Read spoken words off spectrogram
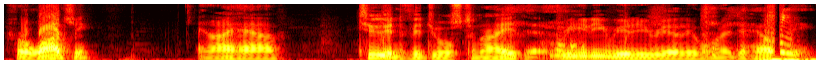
for watching. And I have two individuals tonight that really, really, really wanted to help me.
